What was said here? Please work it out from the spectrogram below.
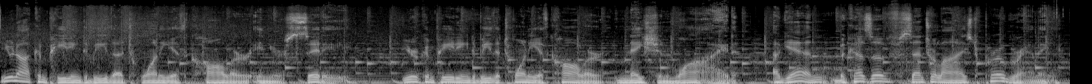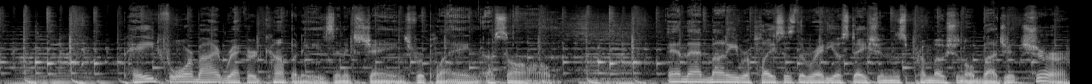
You're not competing to be the 20th caller in your city. You're competing to be the 20th caller nationwide. Again, because of centralized programming paid for by record companies in exchange for playing a song. And that money replaces the radio station's promotional budget, sure.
